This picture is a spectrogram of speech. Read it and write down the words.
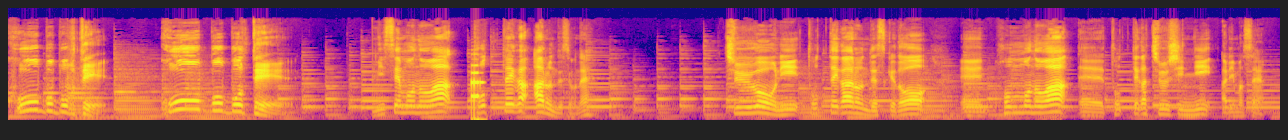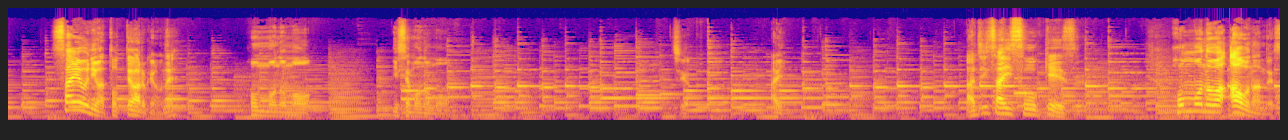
コーボボテー。コーボボテ。偽物は取っ手があるんですよね。中央に取っ手があるんですけど、えー本物は、えー取っ手が中心にありません。左右には取ってはあるけどね本物も偽物も違うはいアジサイ総系図本物は青なんです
